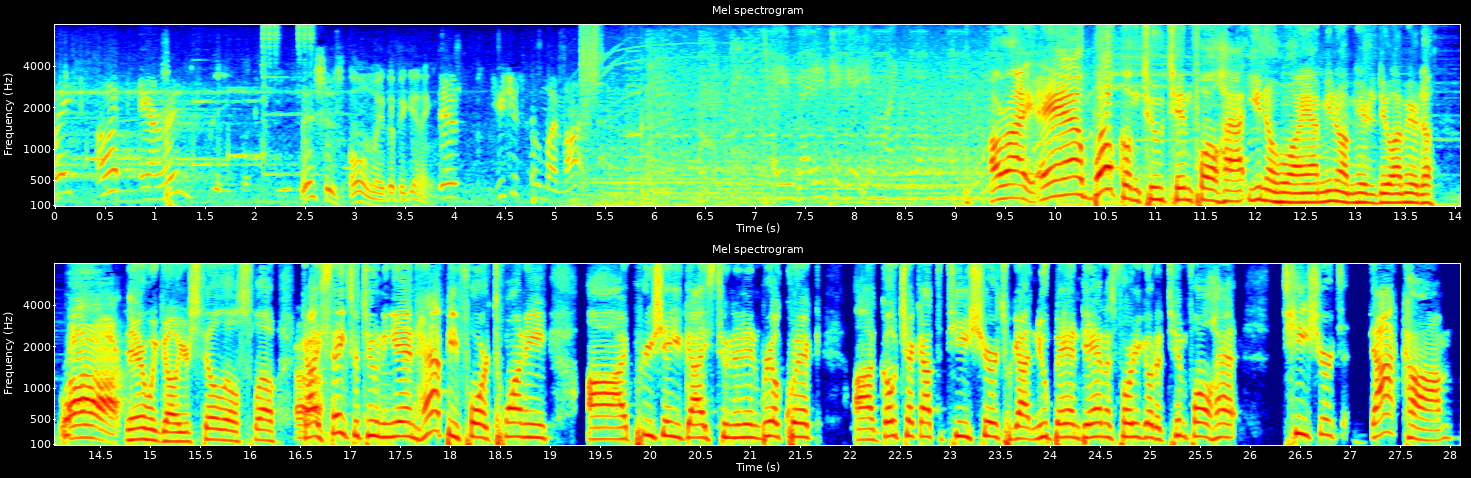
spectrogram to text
Wake up, Aaron. This is only the beginning. Dude, you just blew my mind. Are you ready to get your mind blown? All right, and welcome to Tinfoil Hat. You know who I am. You know what I'm here to do. I'm here to Rock. There we go. You're still a little slow. Uh. guys, thanks for tuning in. Happy 420. Uh, I appreciate you guys tuning in real quick. Uh, go check out the t-shirts. We got new bandanas for you. Go to tinfoilhat-t-shirts.com.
